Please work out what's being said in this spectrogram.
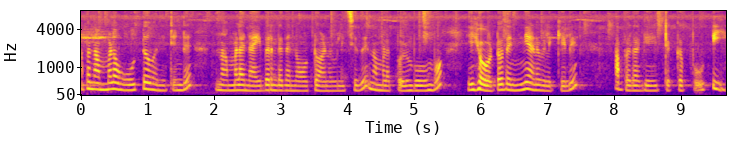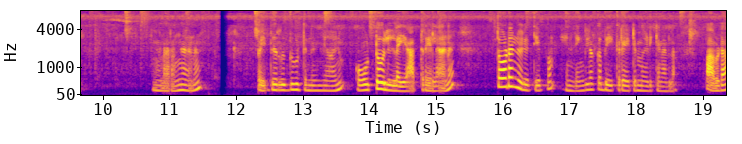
അപ്പം നമ്മളെ ഓട്ടോ വന്നിട്ടുണ്ട്. നമ്മളെ നൈബറിന്റെ തന്നെ ഓട്ടോ ആണ് വിളിച്ചത്. നമ്മളെപ്പോഴും പോകുമ്പോൾ ഈ ഓട്ടോ തന്നെയാണ് വിളിക്കൽ അപ്പോൾ ഇതാ ഗേറ്റൊക്കെ പൂട്ടി. നമ്മൾ ഇറങ്ങാണ്. അപ്പോൾ ഇത് ഋതുകൂട്ടനും ഞാനും ഓട്ടോയിലുള്ള യാത്രയിലാണ്. തോടന്നൂരെത്തിയപ്പം എന്തെങ്കിലുമൊക്കെ ബേക്കറി ഐറ്റം മേടിക്കണമല്ലോ. അപ്പോൾ അവിടെ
